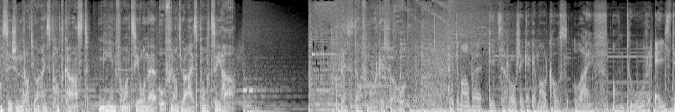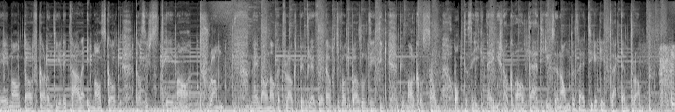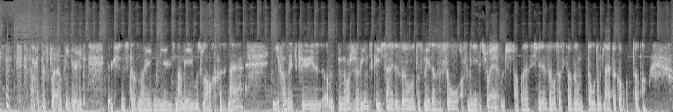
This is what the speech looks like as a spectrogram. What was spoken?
Das ist ein Radio 1 Podcast. Mehr Informationen auf radio1.ch. Best auf Morgenshow. Heute Abend gibt es Roger gegen Markus live on Tour. Ein Thema darf garantiert nicht fehlen im Mascot. Das ist das Thema Trump. Wir haben mal nachgefragt beim Chefredakteur von der Basel Zeitung, bei Markus Somm, ob das irgendwann noch gewalttätige Auseinandersetzungen gibt wegen dem Trump. das glaube ich nicht. Höchstens, dass wir irgendwie uns noch mehr auslachen. Nein. Ich habe das Gefühl, und bei Roger Schawinski ist es nicht so, dass wir das so, also wir nehmen es schon ernst, aber es ist nicht so, dass das um Tod und Leben geht, oder?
